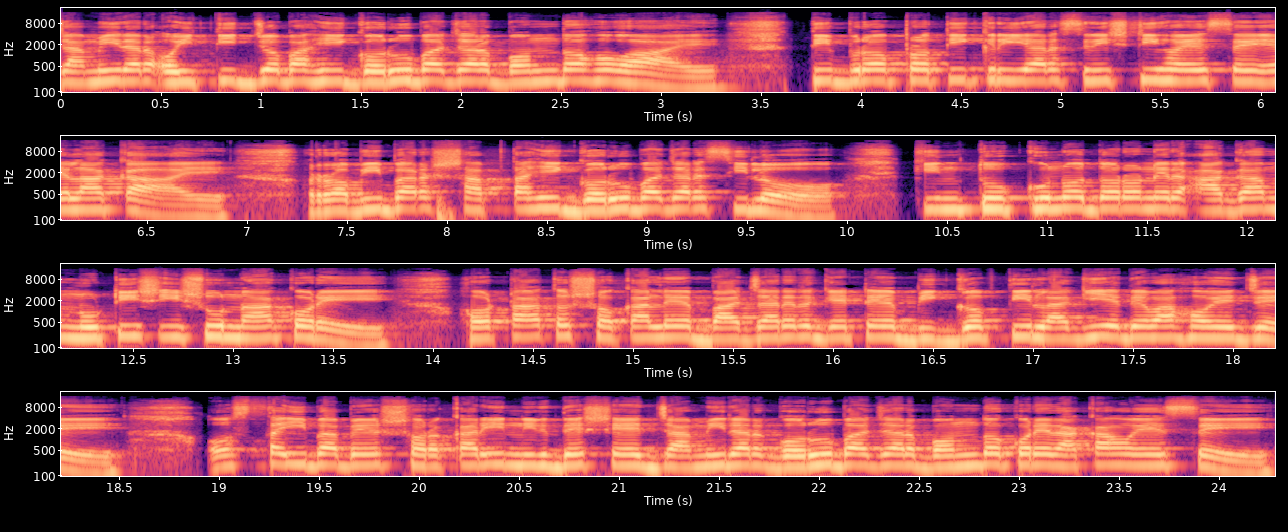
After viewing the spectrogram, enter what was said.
জামিরার ঐতিহ্যবাহী গরু বাজার বন্ধ হওয়ায় তীব্র প্রতিক্রিয়ার সৃষ্টি হয়েছে এলাকায়। রবিবার সাপ্তাহিক গরু বাজার ছিল, কিন্তু কোনো ধরনের আগাম নোটিশ ইস্যু না করে হঠাৎ সকালে বাজারের গেটে বিজ্ঞপ্তি লাগিয়ে দেওয়া হয় যে, অস্থায়ীভাবে সরকারি নির্দেশে জামিরার গরু বাজার বন্ধ করে রাখা হয়েছে।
